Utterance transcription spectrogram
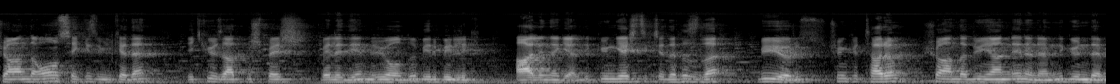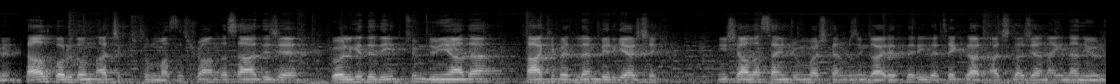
Şu anda 18 ülkeden 265 belediyenin üye olduğu bir birlik haline geldik. Gün geçtikçe de hızla büyüyoruz. Çünkü tarım şu anda dünyanın en önemli gündemi. Tahıl koridorunun açık tutulması şu anda sadece bölgede değil tüm dünyada takip edilen bir gerçek. İnşallah Sayın Cumhurbaşkanımızın gayretleriyle tekrar açılacağına inanıyoruz.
